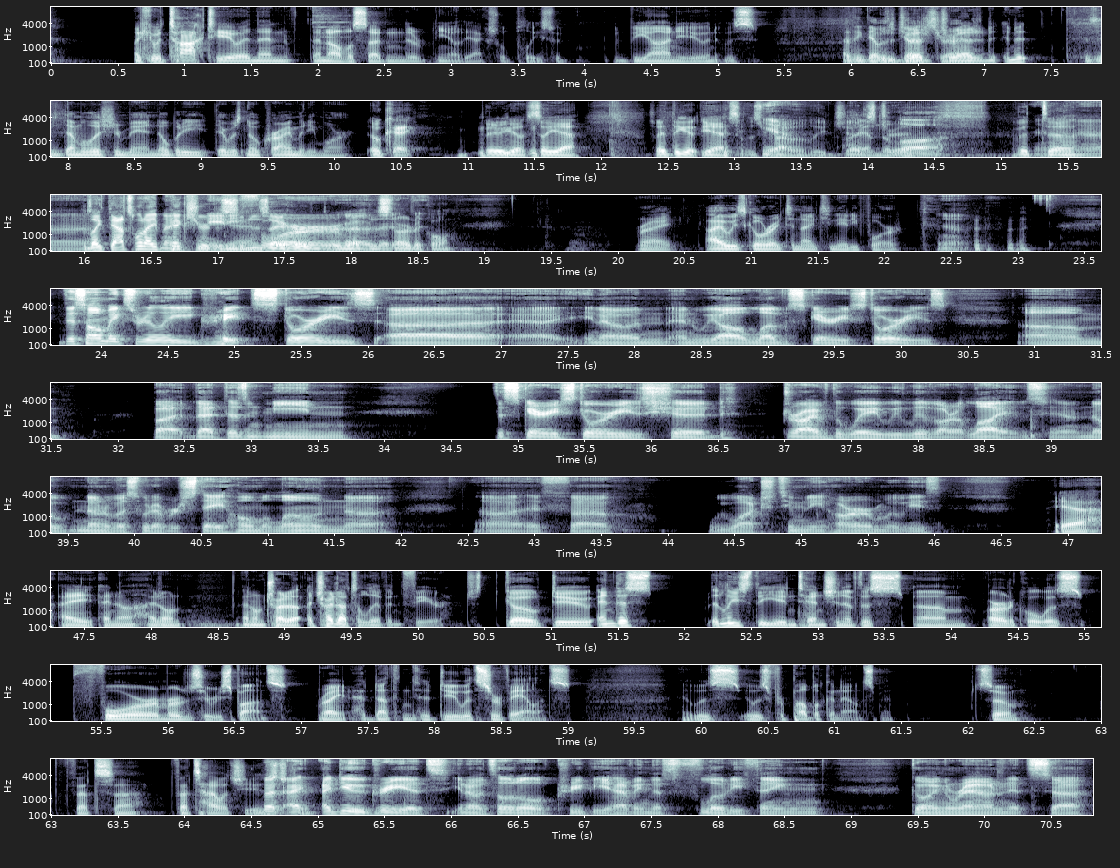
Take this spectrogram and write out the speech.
like it would talk to you, and then then all of a sudden, the, you know, the actual police would would be on you, and it was I think that was was Judge Judge Dredd. Dredd. And it, Because in Demolition Man, nobody, there was no crime anymore. okay, there you go. So yeah, so I think it, yes, it was Yeah. probably Judge am the law. But uh, uh, but, like that's what I pictured as soon as I heard or read uh, this the- the- article. Right. I always go right to 1984. Yeah. this all makes really great stories, uh, uh, you know, and, and we all love scary stories. Um, but that doesn't mean the scary stories should drive the way we live our lives. You know, no, none of us would ever stay home alone uh, uh, if uh, we watch too many horror movies. Yeah, I, I know. I don't I don't try to I try not to live in fear. Just go do and this at least the intention of this um, article was for emergency response, right? Had nothing to do with surveillance. It was it was for public announcement. So that's uh, that's how it's used. But I, I do agree. It's you know it's a little creepy having this floaty thing going around. And it's uh,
